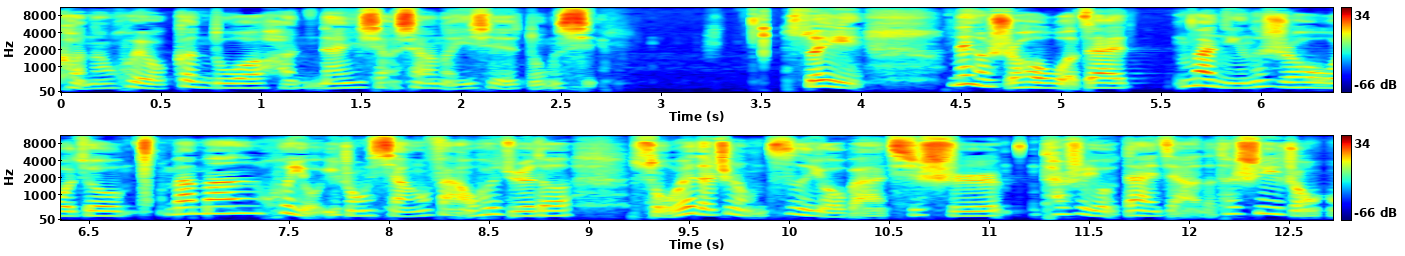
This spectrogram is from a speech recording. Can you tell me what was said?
可能会有更多很难以想象的一些东西。所以那个时候我在万宁的时候，我就慢慢会有一种想法，我会觉得所谓的这种自由吧，其实它是有代价的，它是一种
